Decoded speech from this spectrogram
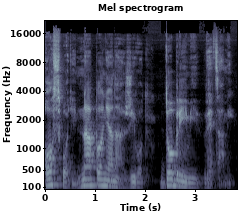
hospodin naplňa náš život dobrými vecami.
